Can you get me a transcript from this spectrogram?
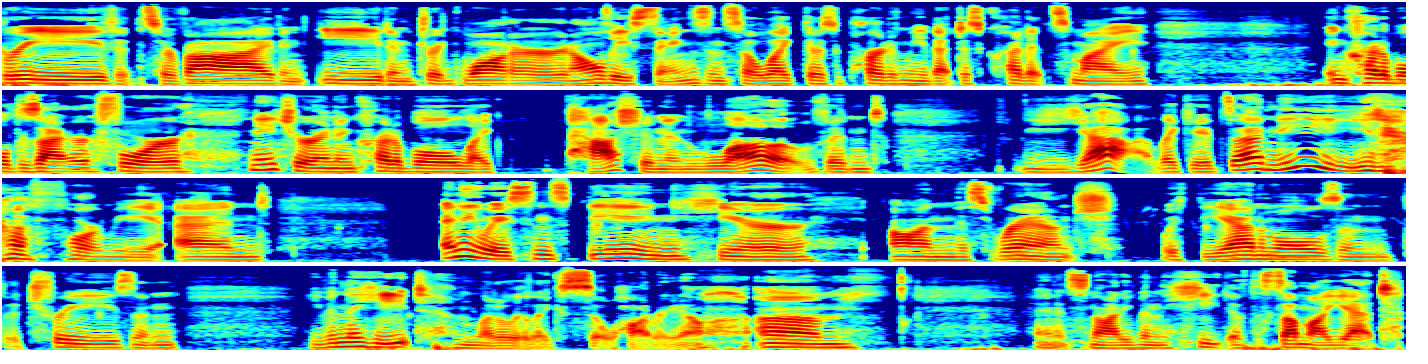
breathe and survive and eat and drink water and all these things. And so, like, there's a part of me that discredits my incredible desire for nature and incredible, like, passion and love. And yeah, like, it's a need for me. And anyway, since being here on this ranch with the animals and the trees and even the heat, I'm literally like so hot right now. Um, and it's not even the heat of the summer yet.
